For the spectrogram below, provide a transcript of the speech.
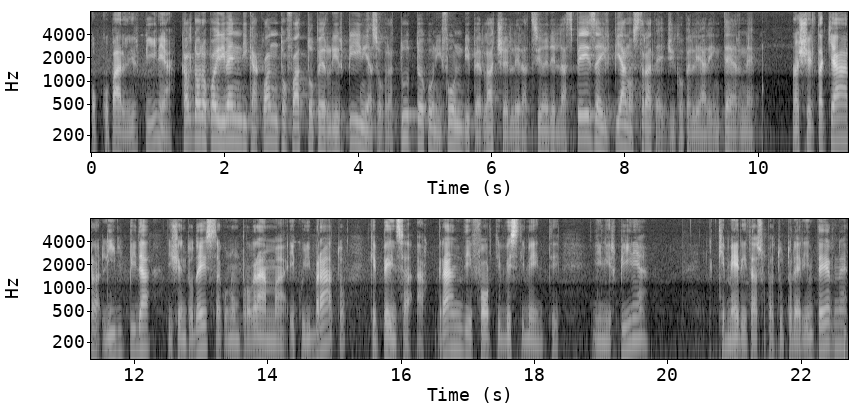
occupare l'Irpinia. Caldoro poi rivendica quanto fatto per l'Irpinia, soprattutto con i fondi per l'accelerazione della spesa e il piano strategico per le aree interne. Una scelta chiara, limpida, di centrodestra, con un programma equilibrato che pensa a grandi e forti investimenti in Irpinia, che merita soprattutto le aree interne,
